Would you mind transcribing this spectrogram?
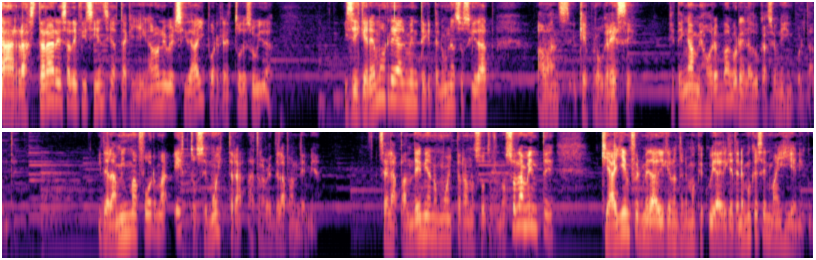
arrastrar esa deficiencia hasta que lleguen a la universidad y por el resto de su vida. Y si queremos realmente tener una sociedad avance, que progrese, que tenga mejores valores, la educación es importante. Y de la misma forma, esto se muestra a través de la pandemia. O sea, la pandemia nos muestra a nosotros no solamente que hay enfermedades que nos tenemos que cuidar y que tenemos que ser más higiénicos,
